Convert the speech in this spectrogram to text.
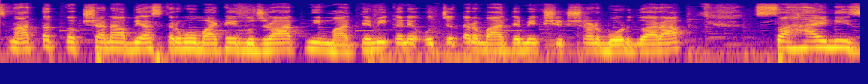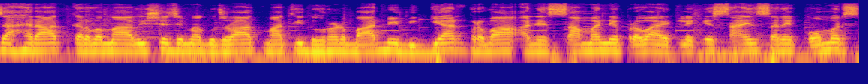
સ્નાતક કક્ષાના અભ્યાસક્રમો માટે ગુજરાતની માધ્યમિક અને ઉચ્ચતર માધ્યમિક શિક્ષણ બોર્ડ દ્વારા સહાયની જાહેરાત કરવામાં આવી છે, જેમાં ગુજરાતમાંથી ધોરણ બારની વિજ્ઞાન પ્રવાહ અને સામાન્ય પ્રવાહ એટલે કે સાયન્સ અને કોમર્સ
